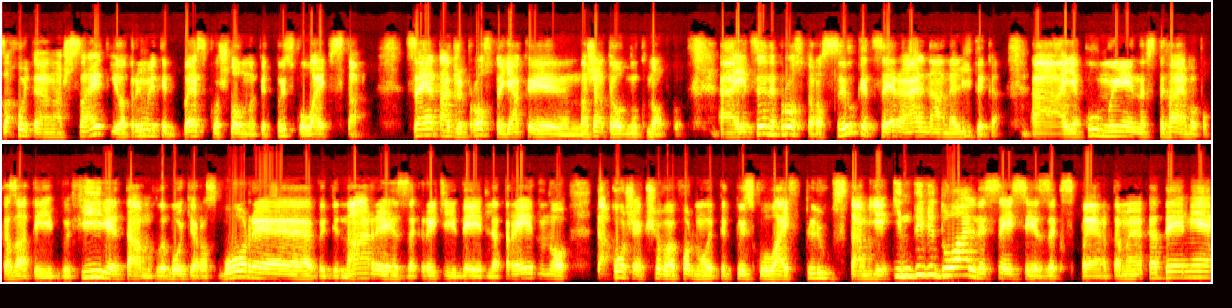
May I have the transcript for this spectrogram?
заходьте на наш сайт і отримайте безкоштовну підписку Lifestyle. Це так же просто, як і нажати одну кнопку. А, І це не просто розсилки, це реальна аналітика, а, яку ми не встигаємо показати і в ефірі. Там глибокі розбори, вебінари, закриті ідеї для трейдингу. Також, якщо ви оформили підписку Life Plus, там є індивідуальні сесії з експертами академії.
